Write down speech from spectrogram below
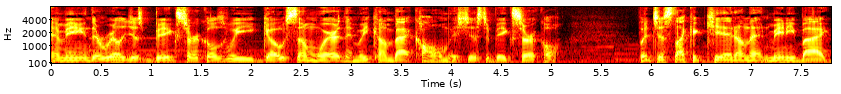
I mean, they're really just big circles. We go somewhere, then we come back home. It's just a big circle. But just like a kid on that mini bike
